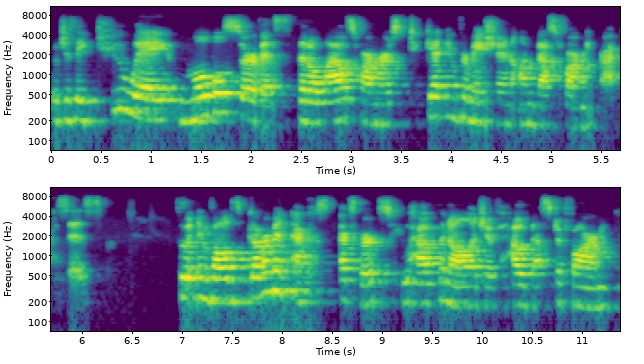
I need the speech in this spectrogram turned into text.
which is a two-way mobile service that allows farmers to get information on best farming practices. So it involves government ex experts who have the knowledge of how best to farm,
